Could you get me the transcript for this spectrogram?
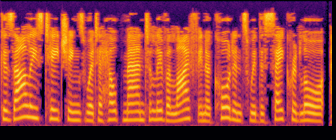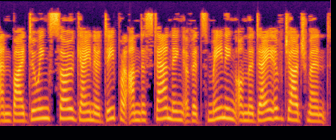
Ghazali's teachings were to help man to live a life in accordance with the sacred law, and by doing so gain a deeper understanding of its meaning on the Day of Judgment.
